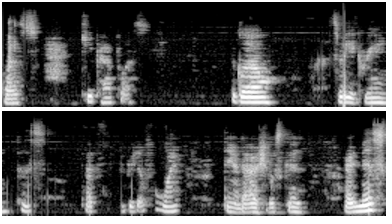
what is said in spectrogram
plus keypad plus the glow. Let's make it green because that's a beautiful way. Damn, that actually looks good. Alright, MISC,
